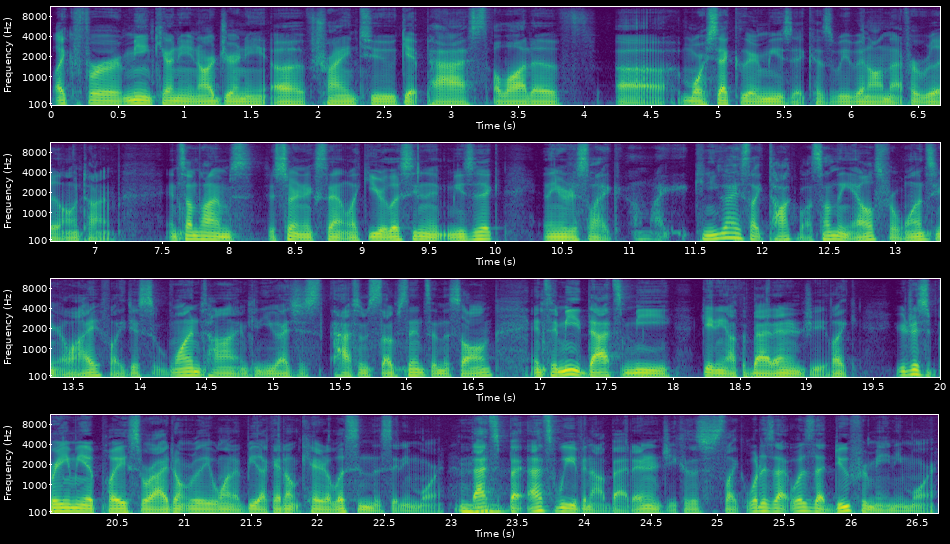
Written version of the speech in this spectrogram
like for me and Keone in our journey of trying to get past a lot of uh, more secular music because we've been on that for a really long time. And sometimes to a certain extent, like you're listening to music and you're just like, oh my, can you guys like talk about something else for once in your life? Like just one time, can you guys just have some substance in the song? And to me, that's me getting out the bad energy. Like you're just bringing me a place where I don't really want to be. Like I don't care to listen to this anymore. Mm-hmm. That's ba- that's weaving out bad energy because it's just like, what does that what does that do for me anymore?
